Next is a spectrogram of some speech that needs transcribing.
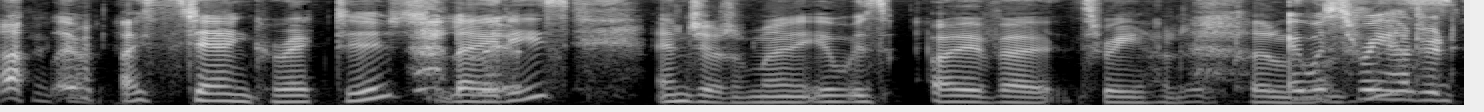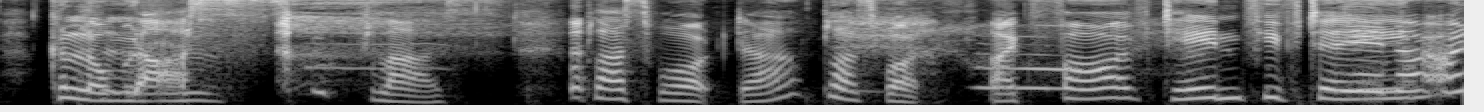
I stand corrected, ladies and gentlemen. It was over 300 kilometres. It was 300 kilometres. Plus. Plus what, Dar? Plus what? Like 5, 10, 15? you know, only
